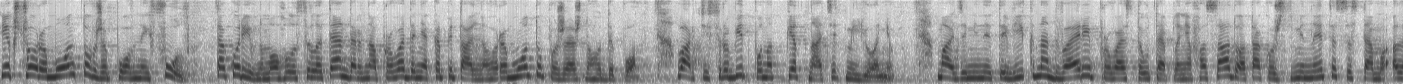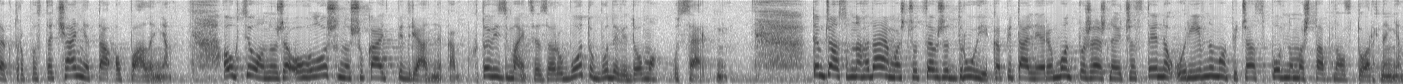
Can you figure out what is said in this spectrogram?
Якщо ремонт, то вже повний фул. Так у Рівному оголосили тендер на проведення капітального ремонту пожежного депо. Вартість робіт понад 15 мільйонів. Мають замінити вікна, двері, провести утеплення фасаду, а також змінити систему електропостачання та опалення. Аукціон уже оголошено, шукають підрядника. Хто візьметься за роботу, буде відомо у серпні. Тим часом нагадаємо, що це вже другий капітальний ремонт пожежної частини у Рівному під час повномасштабного вторгнення.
